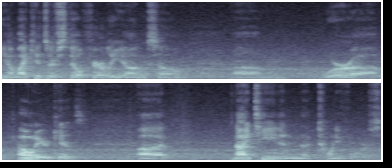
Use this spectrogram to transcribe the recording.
you know, my kids are still fairly young, so um, we're uh, How old are your kids? uh, 19 and uh, 24, so.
